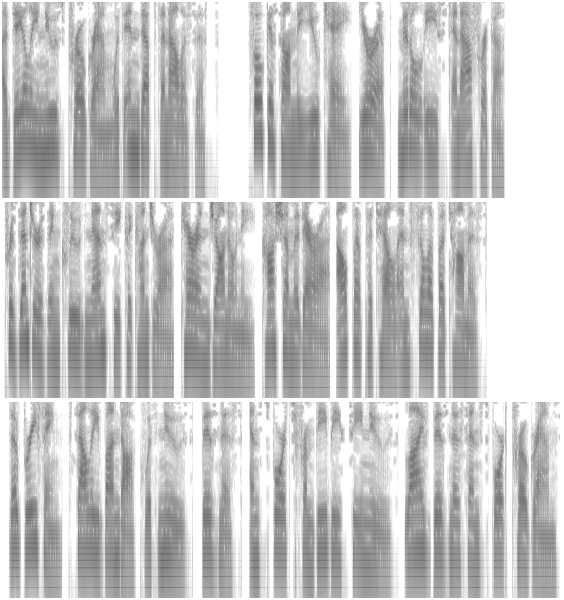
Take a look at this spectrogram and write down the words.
a daily news program with in-depth analysis. Focus on the UK, Europe, Middle East and Africa. Presenters include Nancy Kacungira, Karen Giannoni, Kasia Madera, Alpa Patel and Philippa Thomas. The Briefing, Sally Bundock with news, business, and sports from BBC News, live business and sport programs.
